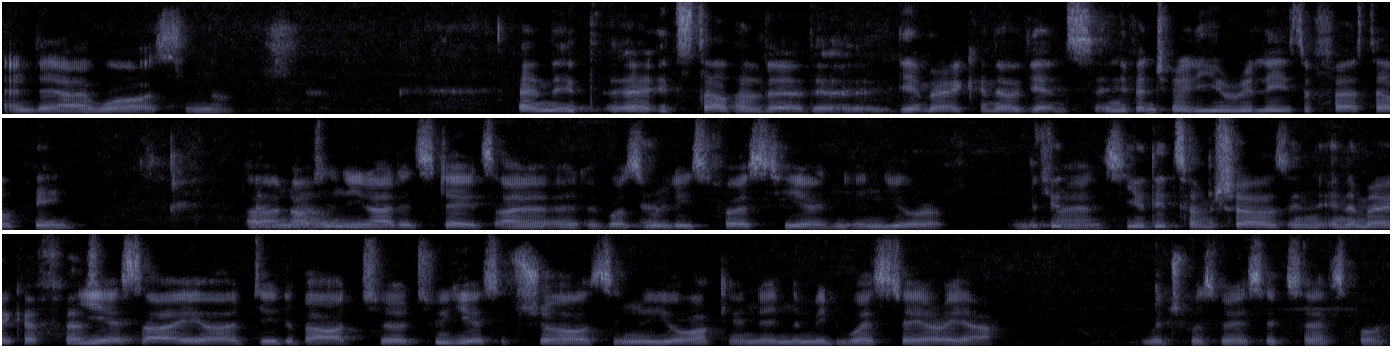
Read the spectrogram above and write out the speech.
And there I was, you know. and it uh, it startled the, the the American audience. And eventually, you released the first LP. Uh, not uh, in the United States. I, I- it was Yeah. released first here in, in Europe, in you, France. you did some shows in, in America first. Yes, I uh, did about uh, two years of shows in New York and in the Midwest area, which was very successful.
